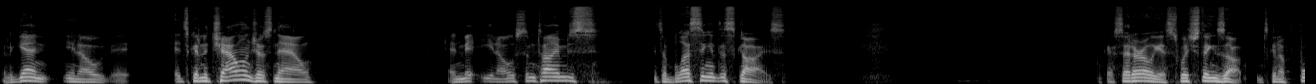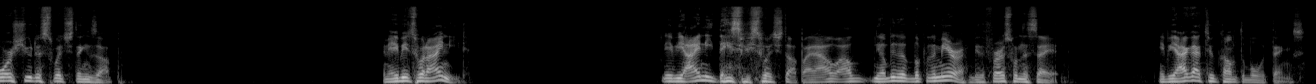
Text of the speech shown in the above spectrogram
But again, you know, it, it's going to challenge us now. And, you know, sometimes it's a blessing in disguise. Like I said earlier, switch things up. It's going to force you to switch things up. And maybe it's what I need. Maybe I need things to be switched up. I'll, I'll you know, be the look in the mirror, be the first one to say it. Maybe I got too comfortable with things.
